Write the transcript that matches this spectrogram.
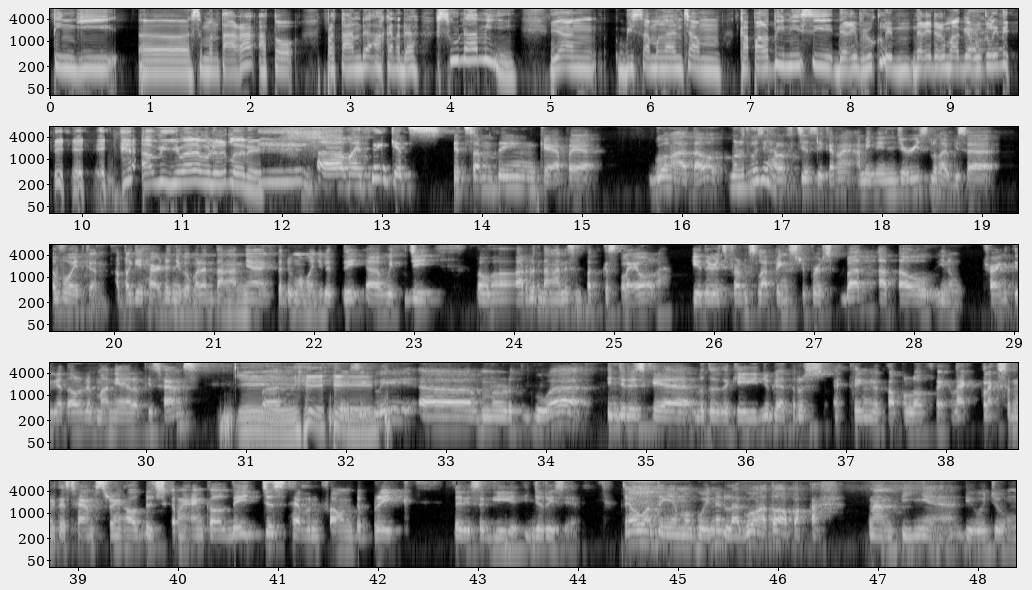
tinggi eh, sementara atau pertanda akan ada tsunami yang bisa mengancam kapal pinisi dari Brooklyn, dari dermaga Brooklyn ini. Abi gimana menurut lo nih? Um, I think it's it's something kayak apa ya? Gue nggak tahu. Menurut gue sih hal kecil sih karena I mean injuries lu nggak bisa avoid kan. Apalagi Harden juga kemarin tangannya kita udah ngomong juga tadi uh, with G bahwa Harden tangannya sempat kesleo lah. Either it's from slapping strippers butt atau you know trying to get all the money out of his hands. But basically uh, menurut gua injuries kayak lutut KD juga terus I think a couple of like, like Claxton with his hamstring Aldridge karena ankle they just haven't found the break dari segi injuries ya. Cuma one thing yang mau gue ini adalah gue gak tahu apakah nantinya di ujung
